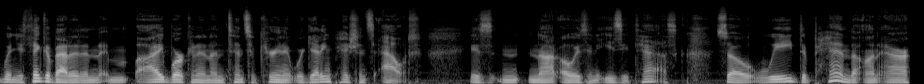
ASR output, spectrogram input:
when you think about it, and I work in an intensive care unit, we're getting patients out is n- not always an easy task. So we depend on our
